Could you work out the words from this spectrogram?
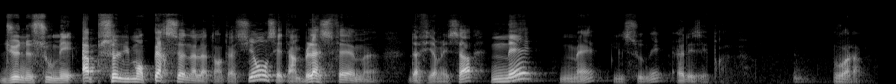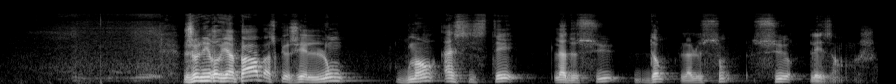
Dieu ne soumet absolument personne à la tentation, c'est un blasphème d'affirmer ça, mais il soumet à des épreuves. Voilà. Je n'y reviens pas parce que j'ai longuement insisté là-dessus dans la leçon sur les anges.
